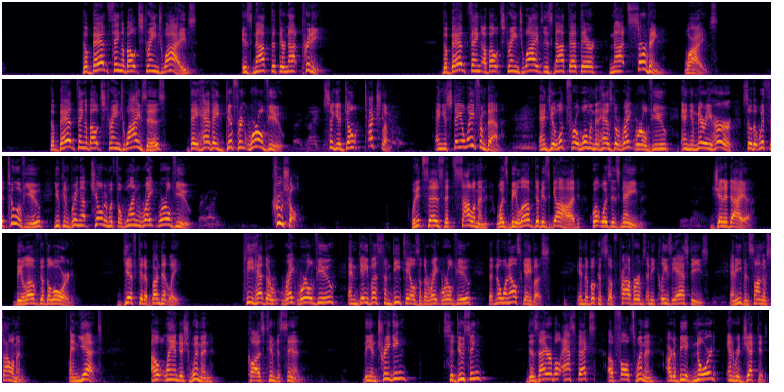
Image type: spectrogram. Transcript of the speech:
The bad thing about strange wives is not that they're not pretty. The bad thing about strange wives is not that they're not serving wives. The bad thing about strange wives is they have a different worldview. So you don't touch them and you stay away from them. And you look for a woman that has the right worldview and you marry her so that with the two of you, you can bring up children with the one right worldview. Right. Crucial. When it says that Solomon was beloved of his God, what was his name? Jedidiah, beloved of the Lord, gifted abundantly. He had the right worldview and gave us some details of the right worldview that no one else gave us in the books of Proverbs and Ecclesiastes and even Song of Solomon. And yet, outlandish women caused him to sin. The intriguing, seducing, desirable aspects of false women are to be ignored and rejected.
